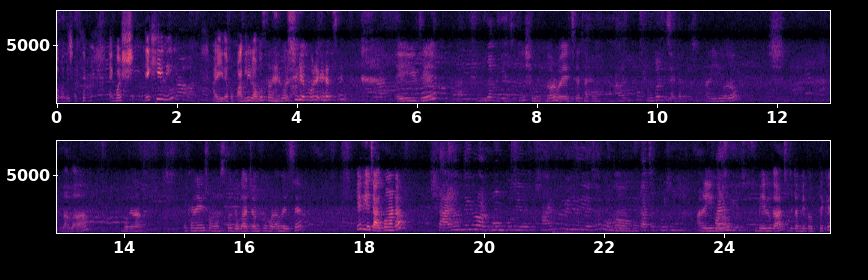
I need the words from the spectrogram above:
তোমাদের সাথে একবার দেখিয়ে নিই। আর এই দেখো পাগলির অবস্থা দেখো শুয়ে পড়ে গেছে। এই যে কি সুন্দর হয়েছে ঠাকুর। আর এই হলো বাবা বলে না এখানে সমস্ত যোগার যন্ত্র করা হয়েছে। কে দিয়েছে আলপনাটা? আর এই হলো বেল গাছ যেটা ভেতর থেকে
